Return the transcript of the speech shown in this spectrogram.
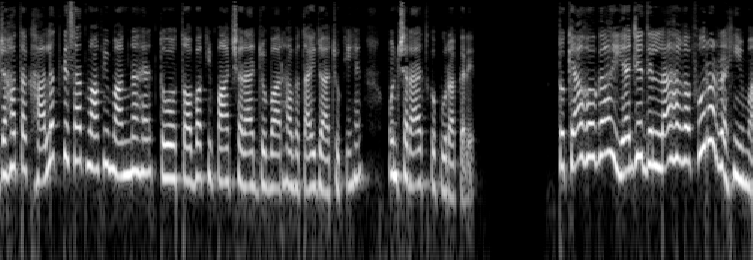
جہاں تک حالت کے ساتھ معافی مانگنا ہے، تو توبہ کی پانچ شرائط جو بارہ بتائی جا چکی ہیں، ان شرائط کو پورا کرے۔ تو کیا ہوگا؟ یج اللہ غفور اور رحیمہ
